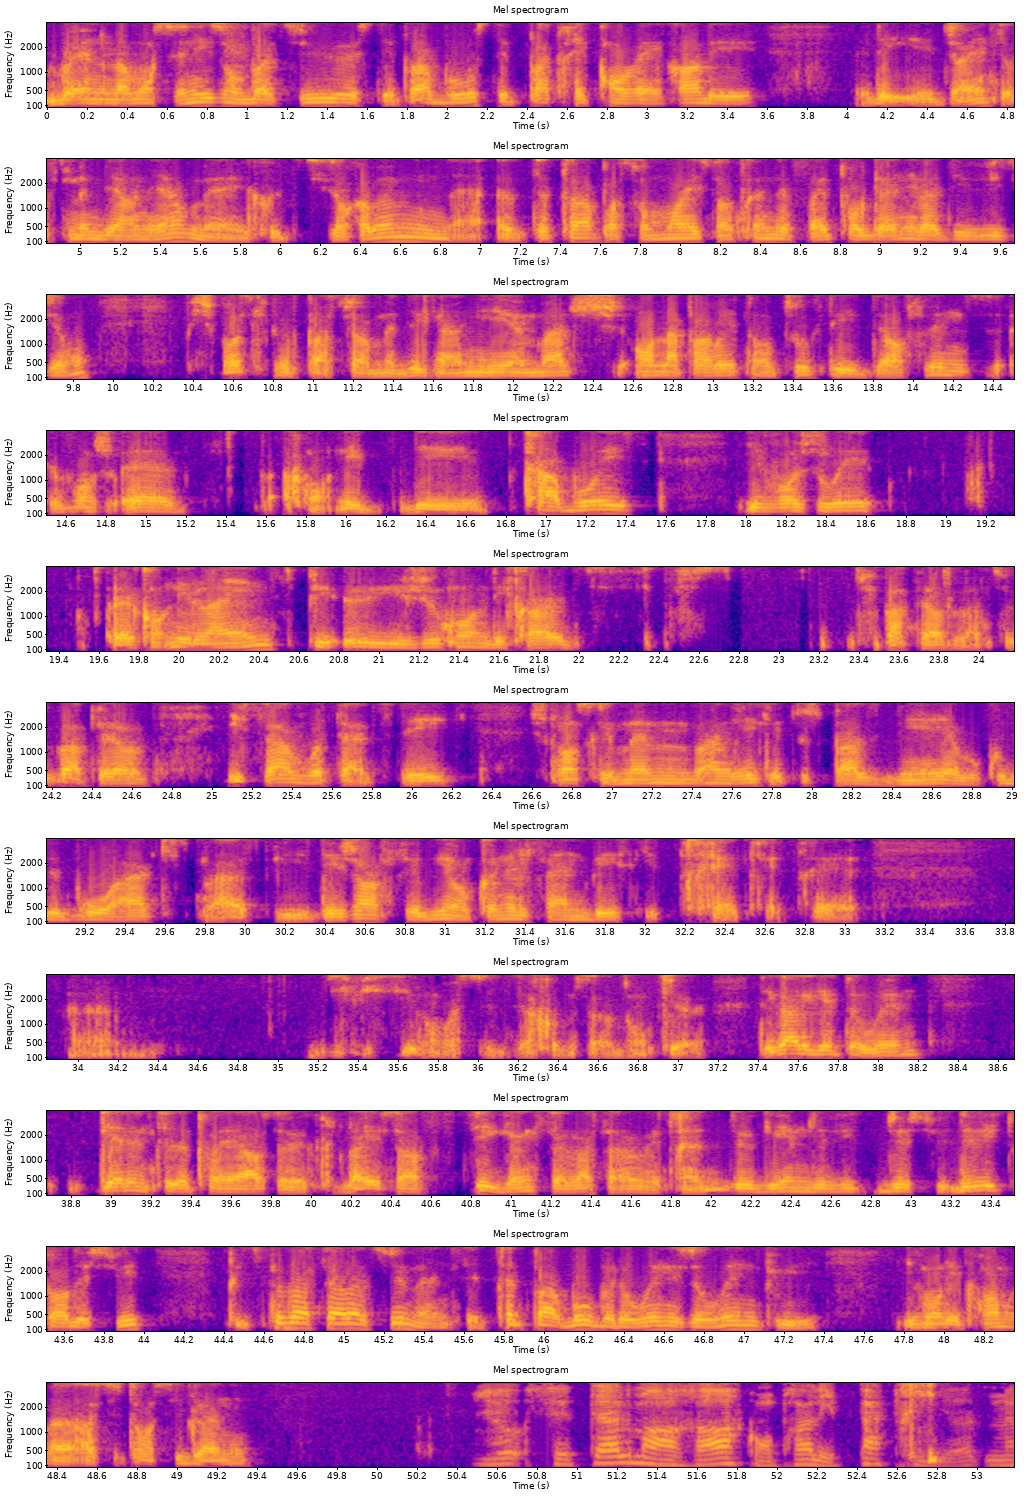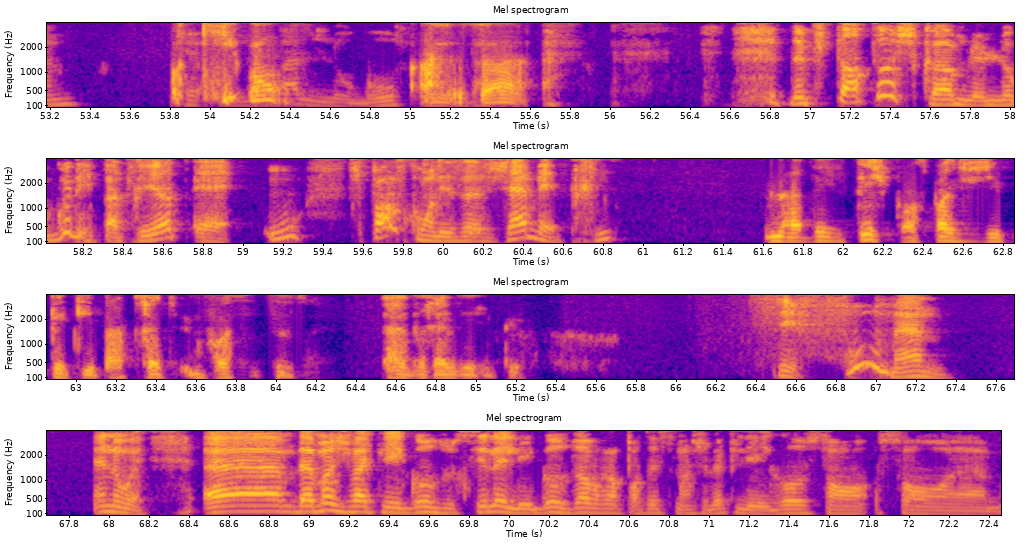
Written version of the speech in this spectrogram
Brian l'a mentionné, ils ont battu, euh, c'était pas beau, c'était pas très convaincant les, les Giants la semaine dernière, mais écoute, ils ont quand même temps parce que moi, ils sont en train de faire pour gagner la division. Puis je pense qu'ils peuvent pas se permettre de gagner un match. On a parlé tantôt que les Dolphins vont jouer, euh, contre les, les, Cowboys, ils vont jouer contre les Lions, puis eux, ils jouent contre les Cards. Tu peux pas perdre là, tu peux pas perdre ils savent what's at stake. Je pense que même malgré que tout se passe bien, il y a beaucoup de brouhaha qui se passe. Puis déjà en Philly, on connaît le fanbase qui est très, très, très euh, difficile, on va se dire comme ça. Donc, euh, they gotta get the win, get into the playoffs. Avec, là, ils savent, s'ils gagnent ça va être deux games de, de, deux victoires de suite. Puis tu peux partir là-dessus, man. C'est peut-être pas beau, mais the win is a win. Puis ils vont les prendre à, ce temps-ci de l'année. Yo, c'est tellement rare qu'on prend les Patriotes, man qui ont le logo. Ah, c'est ça. Depuis tantôt, je suis comme le logo des Patriotes est où? Je pense qu'on les a jamais pris. La vérité, je pense pas que j'ai piqué les Patriotes une fois cette saison. La vraie vérité. C'est fou, man. Anyway, euh, ben moi je vais avec les Eagles aussi. Les Eagles doivent remporter ce match-là, puis les Eagles sont, sont euh,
